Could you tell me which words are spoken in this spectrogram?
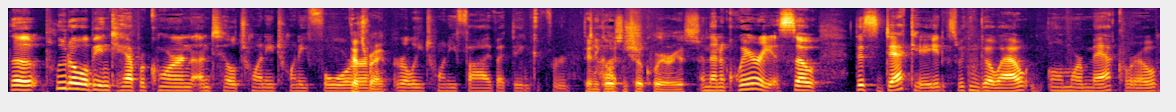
the Pluto will be in Capricorn until 2024. That's right. Early 25, I think. For Then it goes into Aquarius. and then Aquarius. So this decade, because we can go out a little more macro.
